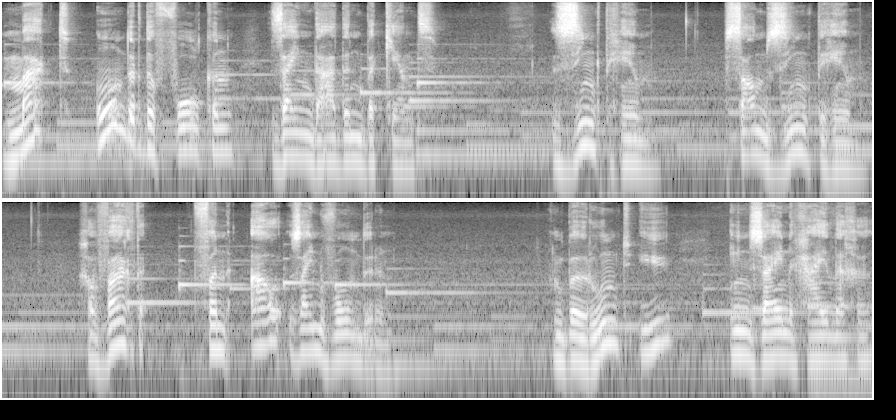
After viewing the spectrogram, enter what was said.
maakt onder de volken zijn daden bekend. Zingt hem, psalm zingt hem, gewaagd van al zijn wonderen. Beroemt u in zijn heilige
